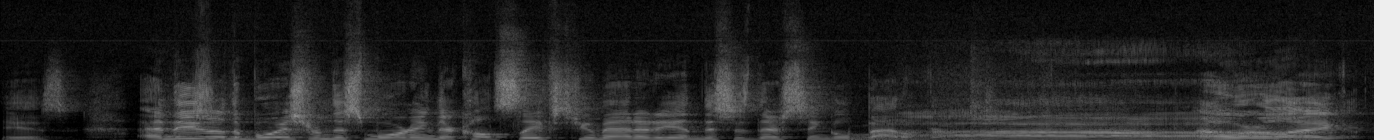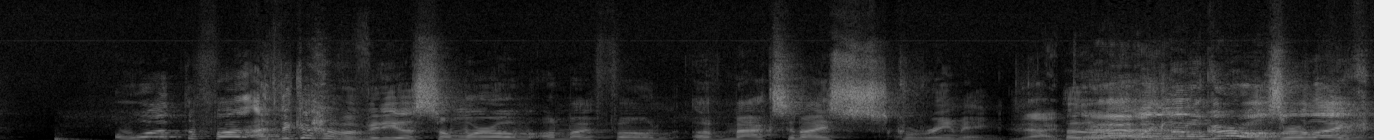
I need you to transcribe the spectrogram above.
is, and these are the boys from this morning. They're called Slaves to Humanity, and this is their single Battleground. Wow. And we're like, what the fuck? I think I have a video somewhere on, on my phone of Max and I screaming. Yeah, I like little girls. We're like,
